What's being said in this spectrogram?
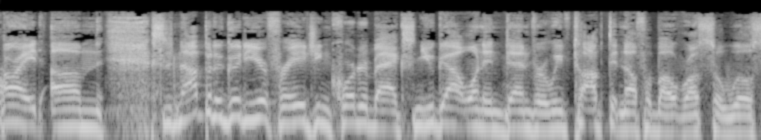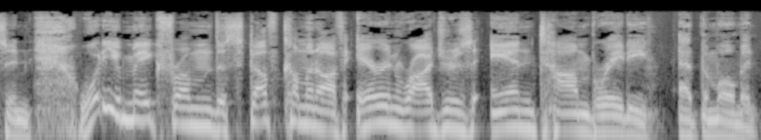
All right. Um, this has not been a good year for aging quarterbacks, and you got one in Denver. We've talked enough about Russell Wilson. What do you make from the stuff coming off Aaron Rodgers and Tom Brady at the moment?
